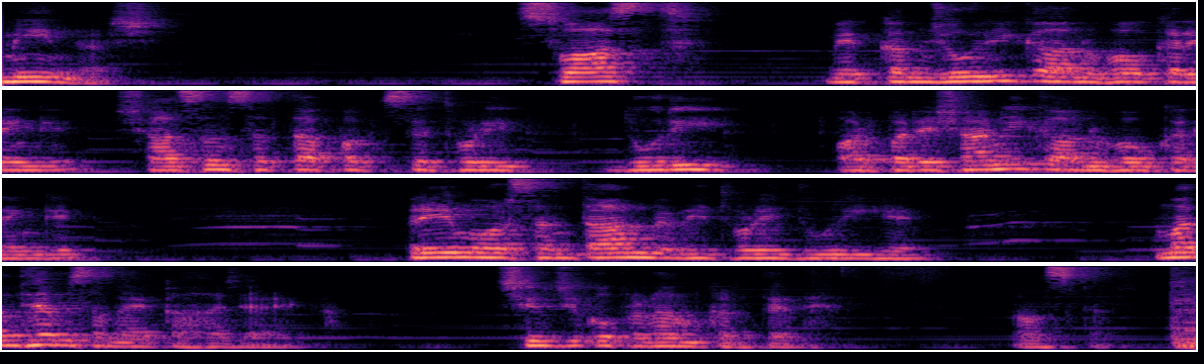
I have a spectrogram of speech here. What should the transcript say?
मीन राशि। स्वास्थ्य में कमज़ोरी का अनुभव करेंगे शासन सत्ता पक्ष से थोड़ी दूरी और परेशानी का अनुभव करेंगे। प्रेम और संतान में भी थोड़ी दूरी है। मध्यम समय कहा जाएगा। शिव जी को प्रणाम करते रहे। नमस्कार।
